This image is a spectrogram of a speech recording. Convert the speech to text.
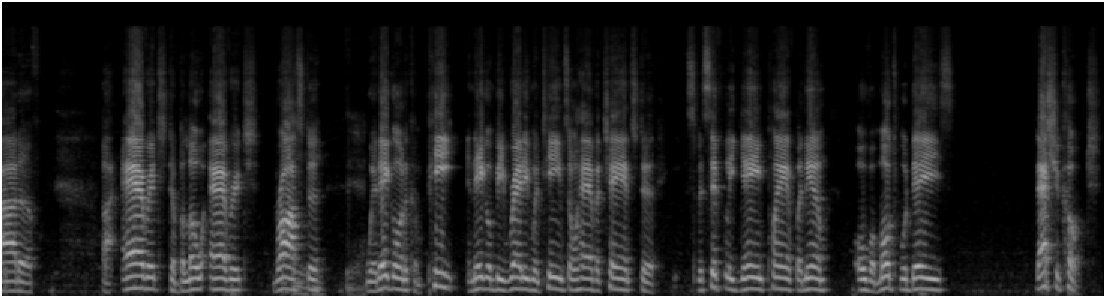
out of an average to below average roster Yeah. where they're going to compete and they're going to be ready when teams don't have a chance to specifically game plan for them over multiple days. That's your coach.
